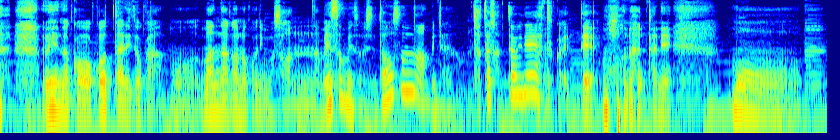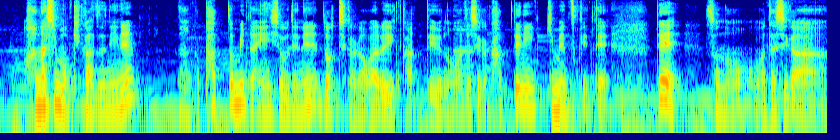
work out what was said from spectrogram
上の子怒ったりとかもう真ん中の子にもそんなメソメソしてどうすんの？みたいな。戦っておいでとか言ってもうなんかねもう話も聞かずにねなんかパッと見た印象でねどっちかが悪いかっていうのを私が勝手に決めつけてでその私が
